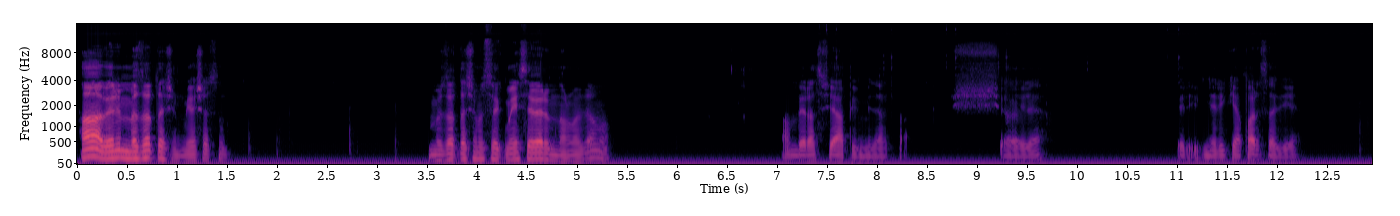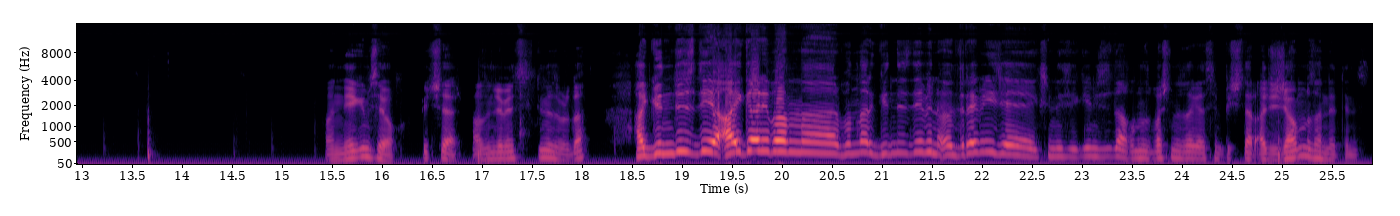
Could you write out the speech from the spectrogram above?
Ha benim mezar taşım yaşasın. Mezar taşımı sökmeyi severim normalde ama. Ben biraz şey yapayım bir dakika. Şöyle. Bir ibnelik yaparsa diye. Lan niye kimse yok? Piçler. Az önce beni siktiniz burada. Ha gündüz diye ay garibanlar. Bunlar gündüz diye beni öldüremeyecek. Şimdi sikeyim siz de aklınız başınıza gelsin piçler. Acıyacağımı mı zannettiniz?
